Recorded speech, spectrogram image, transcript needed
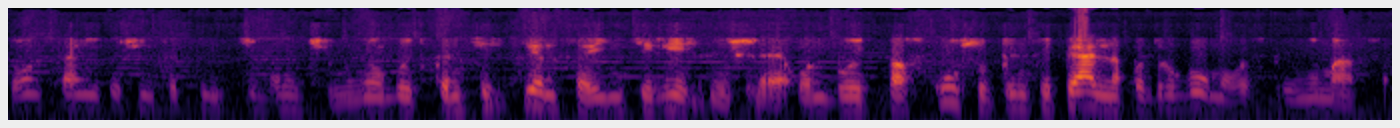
то он станет очень таким тягучим, у него будет консистенция интереснейшая, он будет по вкусу принципиально по-другому восприниматься.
